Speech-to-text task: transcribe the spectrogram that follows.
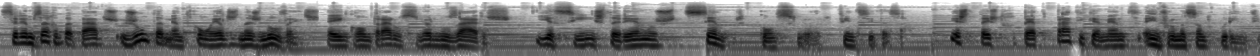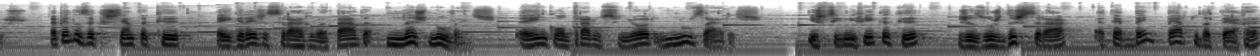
seremos arrebatados juntamente com eles nas nuvens, a encontrar o Senhor nos ares, e assim estaremos sempre com o Senhor. Fim de citação. Este texto repete praticamente a informação de Coríntios. Apenas acrescenta que a Igreja será arrebatada nas nuvens, a encontrar o Senhor nos ares. Isto significa que Jesus descerá até bem perto da terra,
